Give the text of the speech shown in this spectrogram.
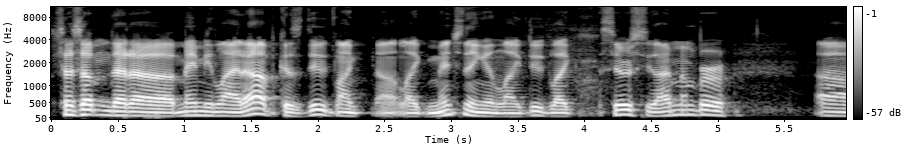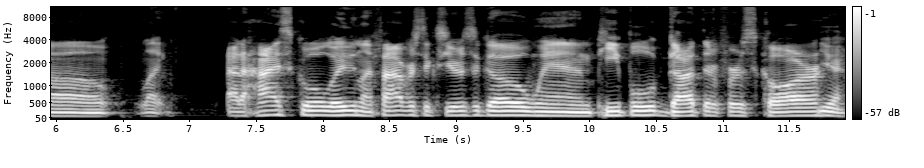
said something that uh made me light up because dude, like, uh, like mentioning it, like, dude, like seriously, I remember, uh, like at a high school or even like five or six years ago when people got their first car. Yeah.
